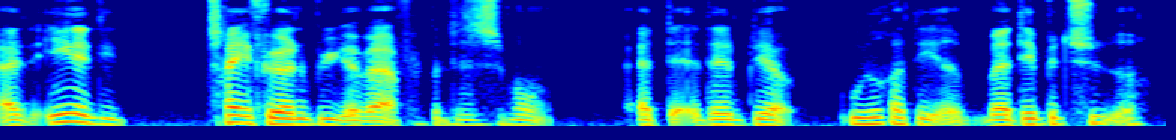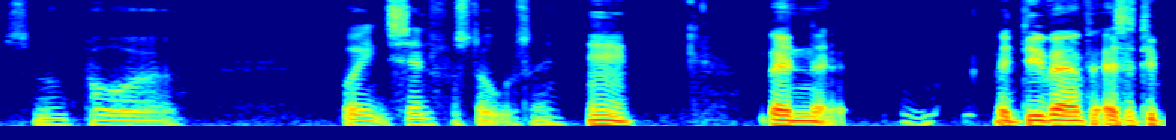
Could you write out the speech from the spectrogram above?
at en af de tre førende byer i hvert fald på det tidspunkt, at, den bliver udraderet. Hvad det betyder sådan på, øh, på ens selvforståelse. Ikke? Mm. Men, øh, men det, er, altså det,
